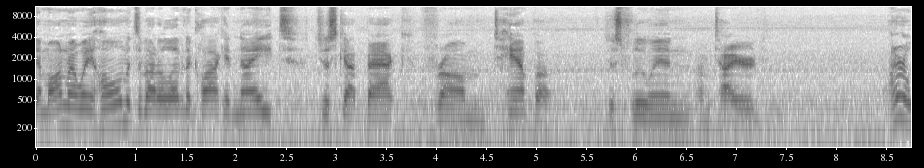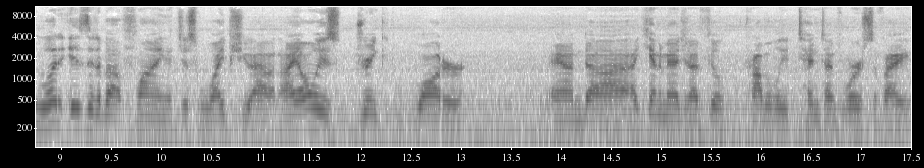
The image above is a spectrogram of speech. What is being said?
am on my way home. It's about 11 o'clock at night. Just got back from Tampa. Just flew in. I'm tired. I don't know what is it about flying that just wipes you out. I always drink water, and uh, I can't imagine I'd feel probably 10 times worse if I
